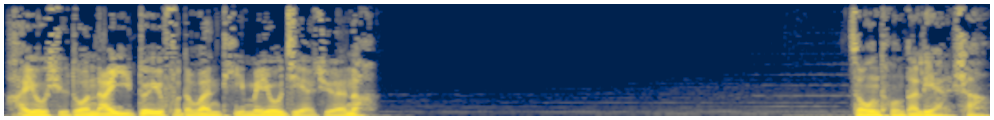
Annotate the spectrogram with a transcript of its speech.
还有许多难以对付的问题没有解决呢。总统的脸上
